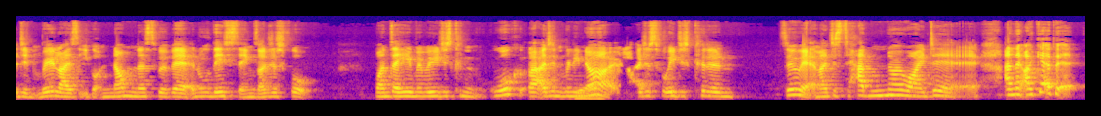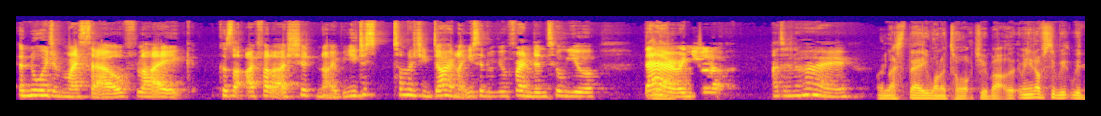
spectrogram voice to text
I didn't realize that you got numbness with it and all these things. I just thought one day he maybe he just couldn't walk. Like I didn't really yeah. know. Like, I just thought he just couldn't do it, and I just had no idea. And I get a bit annoyed with myself, like because I felt like I should know, but you just sometimes you don't. Like you said with your friend until you're there yeah. and you're. I don't know. Unless they want to talk to you about it. I mean, obviously with, with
